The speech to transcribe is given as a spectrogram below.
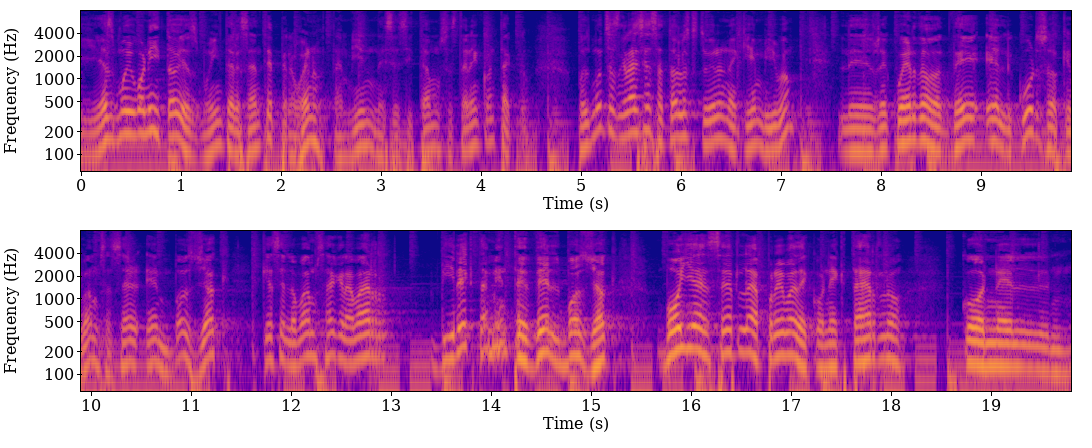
y es muy bonito y es muy interesante, pero bueno, también necesitamos estar en contacto. Pues muchas gracias a todos los que estuvieron aquí en vivo. Les recuerdo del el curso que vamos a hacer en BossJock, que se lo vamos a grabar directamente del BossJock. Voy a hacer la prueba de conectarlo con el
